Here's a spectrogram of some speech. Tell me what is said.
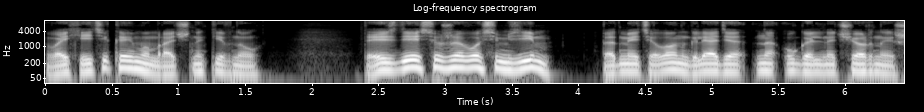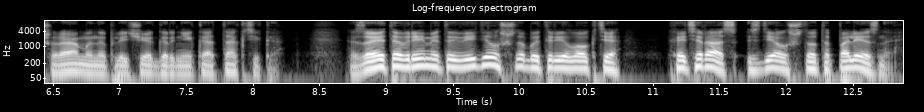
Вайхитика ему мрачно кивнул. «Ты здесь уже восемь зим», — подметил он, глядя на угольно-черные шрамы на плече горняка тактика. «За это время ты видел, чтобы три локтя хоть раз сделал что-то полезное?»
